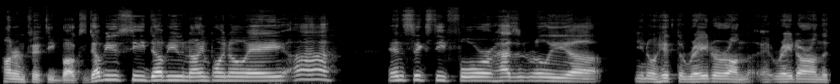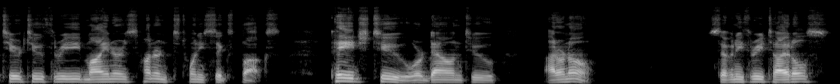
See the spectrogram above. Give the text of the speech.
150 bucks. WCW 9.0A. Ah, N64 hasn't really uh you know hit the radar on radar on the tier two three minors. 126 bucks. Page two. We're down to I don't know. 73 titles.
